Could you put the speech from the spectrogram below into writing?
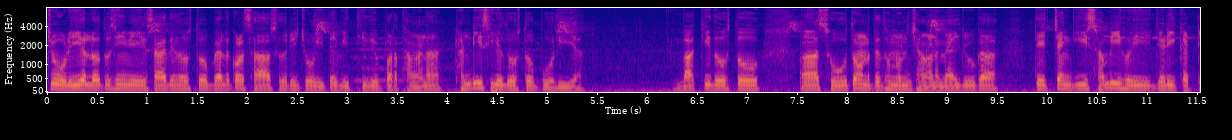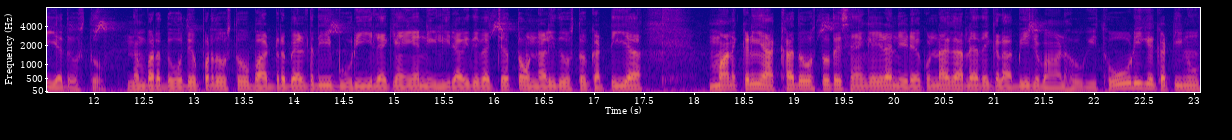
ਝੋਲੀ ਵੱਲੋਂ ਤੁਸੀਂ ਵੇਖ ਸਕਦੇ ਹੋ ਦੋਸਤੋ, ਬਿਲਕੁਲ ਸਾਫ਼ ਸੁਥਰੀ ਝੋਲੀ ਤੇ ਵਿੱਥੀ ਦੇ ਉੱਪਰ ਥਾਣ ਆ, ਠੰਡੀ ਸੀਲ ਦੋਸਤੋ ਪੂਰੀ ਆ। ਬਾਕੀ ਦੋਸਤੋ ਅ, ਸੂਤ ਹੋਣ ਤੇ ਤੁਹਾਨੂੰ ਨਿਸ਼ਾਨ ਮਿਲ ਜੂਗਾ ਤੇ ਚੰਗੀ ਸੰਭੀ ਹੋਈ ਜਿਹੜੀ ਕੱਟੀ ਆ ਦੋਸਤੋ। ਨੰਬਰ 2 ਦੇ ਉੱਪਰ ਦੋਸਤੋ ਬਾਰਡਰ ਬੈਲਟ ਦੀ ਬੂਰੀ ਲੈ ਕੇ ਆਏ ਆ ਨੀਲੀ ਰਾਵੀ ਦੇ ਵਿੱਚ। ਧੁੰਨ ਵਾਲੀ ਦੋਸਤੋ ਕੱਟੀ ਆ। ਮਣਕਣੀ ਆਖਾ ਦੋਸਤੋ ਤੇ ਸਿੰਘ ਜਿਹੜਾ ਨੇੜੇ ਕੁੰਡਾ ਕਰ ਲਿਆ ਤੇ ਗੁਲਾਬੀ ਜ਼ਬਾਨ ਹੋਊਗੀ ਥੋੜੀ ਕਿ ਕੱਟੀ ਨੂੰ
